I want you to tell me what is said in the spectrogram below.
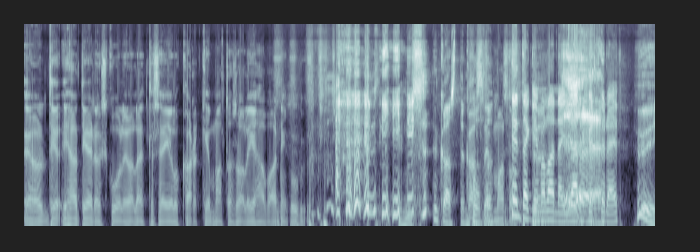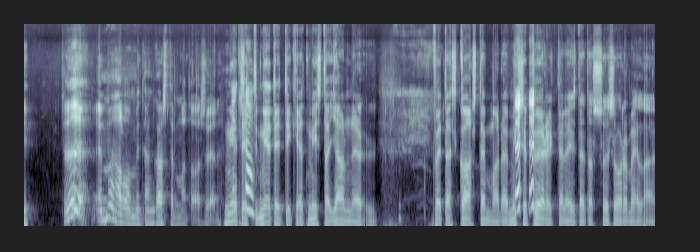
Joo, ihan tiedoksi kuulijoille, että se ei ollut karkkimato, se oli ihan vaan niinku niin. Kastemato. kastemato. Sen takia me ollaan näin järkyttyneitä. Hyi. Äh, En mä halua mitään kastematoa syödä. Mietit, mietittikin, että mistä Janne vetäisi kastemadoa, miksi se pyörittelee sitä tuossa sormellaan.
